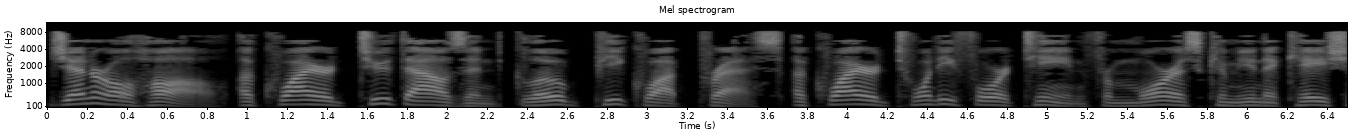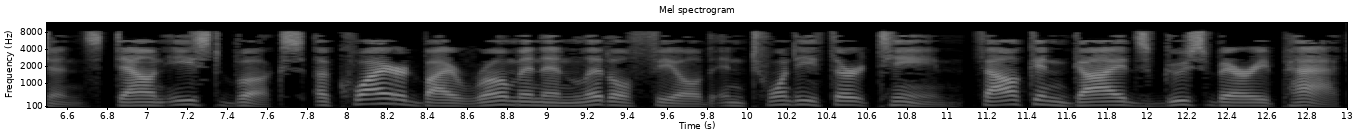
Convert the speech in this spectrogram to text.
General Hall acquired 2000 Globe Pequot Press acquired 2014 from Morris Communications Down East Books acquired by Rowman and Littlefield in 2013 Falcon Guides Gooseberry Patch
